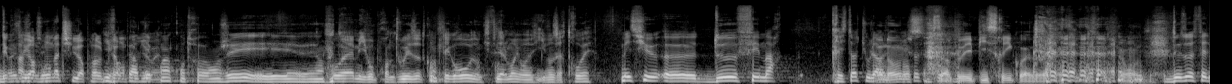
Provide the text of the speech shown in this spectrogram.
Des configurations de match, il leur Ils vont perdre des points contre Angers et euh, Ouais, mais ils vont prendre tous les autres contre les gros, donc finalement ils vont, ils vont s'y retrouver. Messieurs, euh, deux faits marquants. Christophe, tu voulais Oh non, non, c'est un peu épicerie, quoi. Deux autres faits.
